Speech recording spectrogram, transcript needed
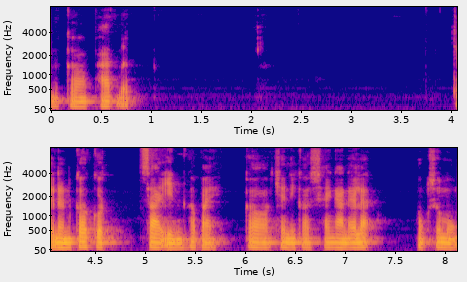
แล้วก็ password จากนั้นก็กด sign in เข้าไป ก็แค่นี้ก็ใช้งานได้ละ 6 ชั่วโมง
